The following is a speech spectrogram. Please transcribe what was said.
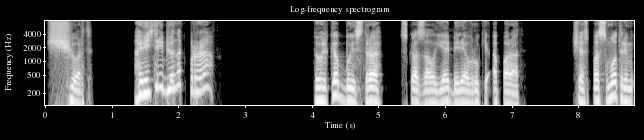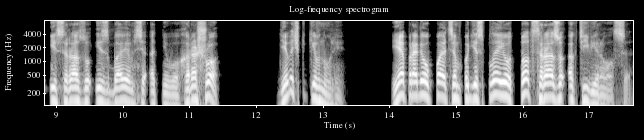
«Черт! А ведь ребенок прав!» «Только быстро!» — сказал я, беря в руки аппарат. «Сейчас посмотрим и сразу избавимся от него. Хорошо?» Девочки кивнули. Я провел пальцем по дисплею, тот сразу активировался.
